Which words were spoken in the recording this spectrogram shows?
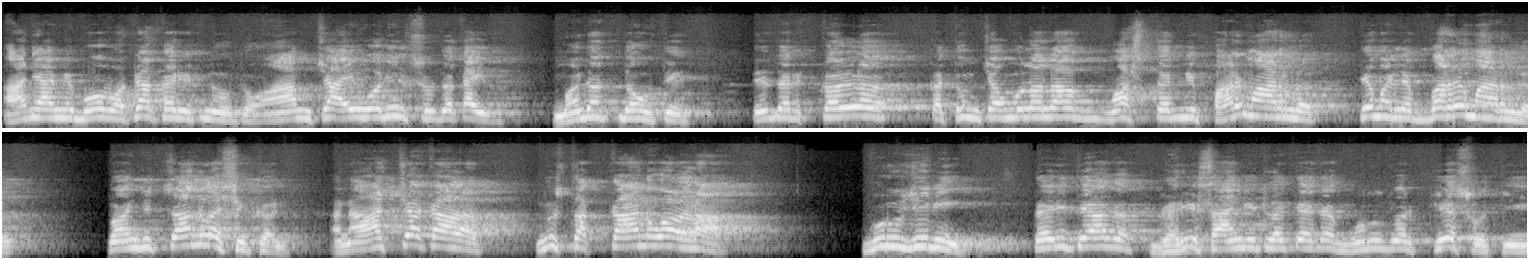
आणि आम्ही बोवटा करीत नव्हतो. आमचे आई वडील सुद्धा काही म्हणत नव्हते. ते जर कळलं का तुमच्या मुलाला मास्तरनी फार मारलं ते म्हणले बरं मारलं. म्हणजे चांगला शिकण आणि आजच्या काळात नुसता कान वळला गुरुजींनी तरी त्या घरी सांगितलं त्याच्या गुरुजीवर केस होती.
